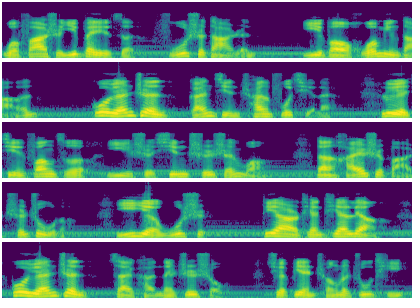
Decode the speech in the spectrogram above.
我发誓一辈子服侍大人，以报活命大恩。”郭元振赶紧搀扶起来，略尽方泽，已是心驰神往，但还是把持住了，一夜无事。第二天天亮，郭元振再看那只手，却变成了猪蹄，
